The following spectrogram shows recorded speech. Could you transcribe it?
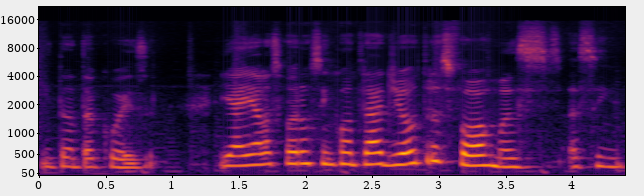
em tanta coisa. E aí elas foram se encontrar de outras formas, assim,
